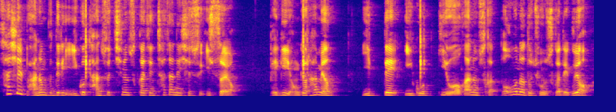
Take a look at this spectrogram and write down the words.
사실 많은 분들이 이곳 단수 치는 수까지는 찾아내실 수 있어요. 백이 연결하면 이때 이곳 끼워가는 수가 너무나도 좋은 수가 되고요.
